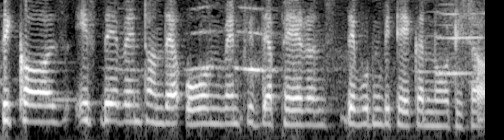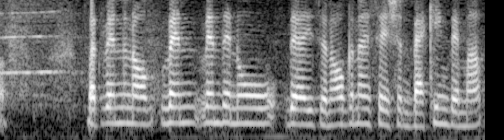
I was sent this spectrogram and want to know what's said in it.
because if they went on their own, went with their parents, they wouldn't be taken notice of. But when, an, when, when they know there is an organization backing them up,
